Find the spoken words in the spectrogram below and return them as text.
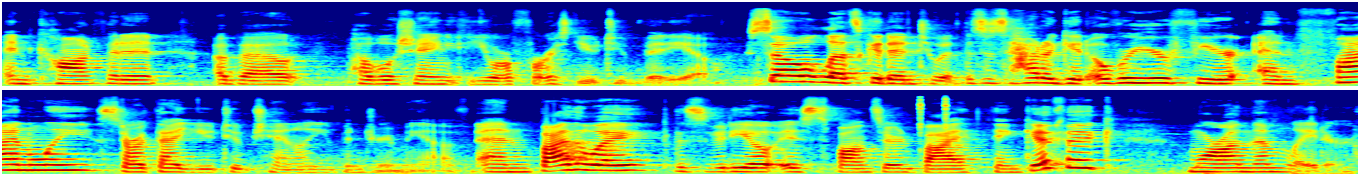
and confident about publishing your first YouTube video. So let's get into it. This is how to get over your fear and finally start that YouTube channel you've been dreaming of. And by the way, this video is sponsored by Thinkific. More on them later.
